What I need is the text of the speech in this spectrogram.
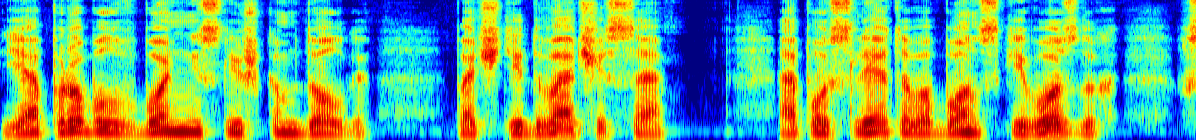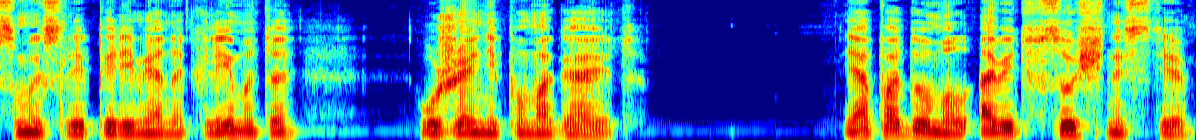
Я пробыл в Бонне слишком долго, почти два часа а после этого бонский воздух, в смысле перемены климата, уже не помогает. Я подумал, а ведь в сущности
